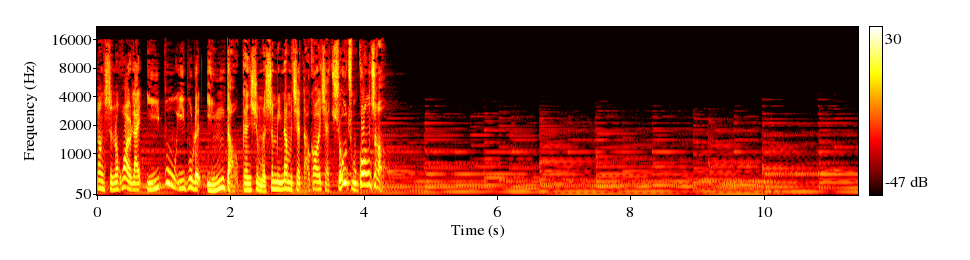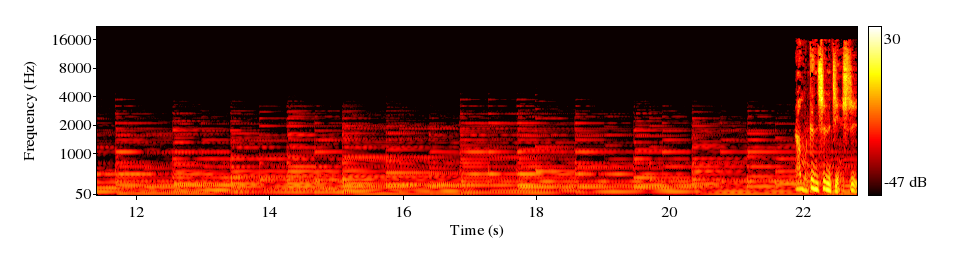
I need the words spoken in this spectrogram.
让神的话语来一步一步的引导更新我们的生命。那么起来祷告一下，求主光照。更深的检视，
